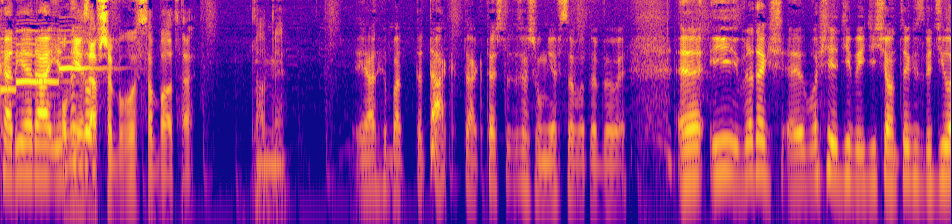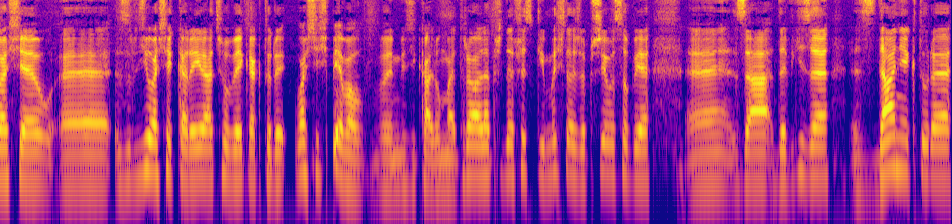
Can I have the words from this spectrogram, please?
kariera U mnie jednego... zawsze było w sobotę. Loty. Mm. Ja chyba, te, tak, tak, też, też u mnie w sobotę były. E, I w latach e, właśnie 90. zrodziła się, e, zrodziła się kariera człowieka, który właśnie śpiewał w musicalu Metro, ale przede wszystkim myślę, że przyjął sobie e, za dewizę zdanie, które,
